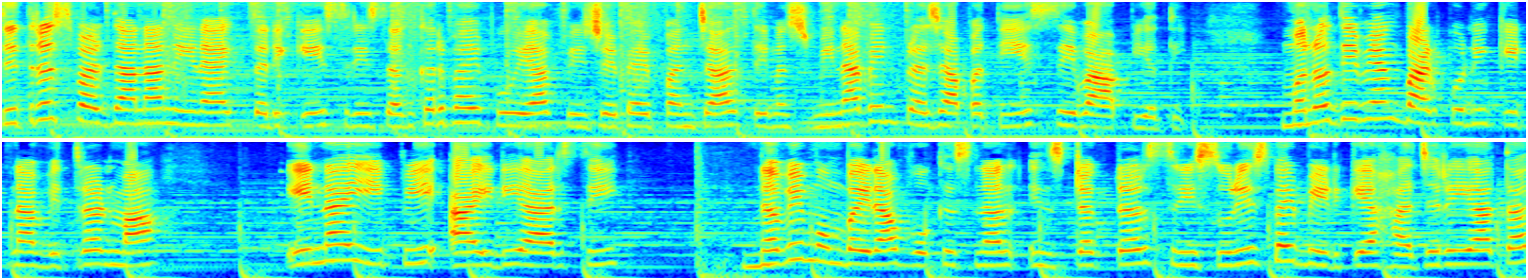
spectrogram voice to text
ચિત્ર સ્પર્ધાના નિર્ણાયક તરીકે શ્રી શંકરભાઈ ભોયા, વિજયભાઈ પંચાલ તેમજ મીનાબેન પ્રજાપતિએ સેવા આપી હતી. મનોદિવ્યાંગ બાળકોની કીટના વિતરણમાં એનઆઈઈપી આઈડીઆરસી નવી મુંબઈના વોકેશનલ ઇન્સ્ટ્રક્ટર શ્રી સુરેશભાઈ બેડકે હાજર રહ્યા હતા.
